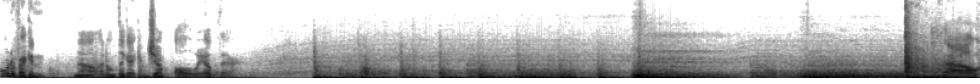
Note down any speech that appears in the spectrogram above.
I wonder if I can... No, I don't think I can jump all the way up there. Ow!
